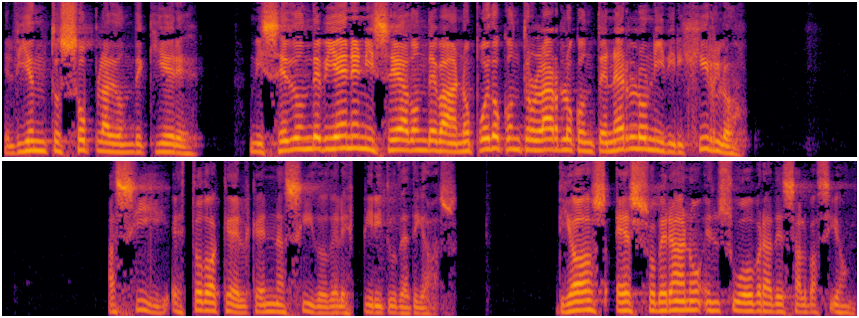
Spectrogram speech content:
El viento sopla de donde quiere. Ni sé dónde viene ni sé a dónde va. No puedo controlarlo, contenerlo ni dirigirlo. Así es todo aquel que es nacido del Espíritu de Dios. Dios es soberano en su obra de salvación.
